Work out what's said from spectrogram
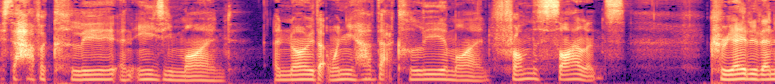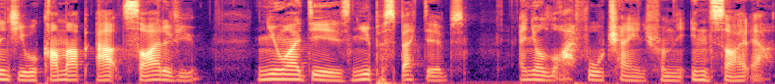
is to have a clear and easy mind and know that when you have that clear mind from the silence, creative energy will come up outside of you, new ideas, new perspectives, and your life will change from the inside out.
